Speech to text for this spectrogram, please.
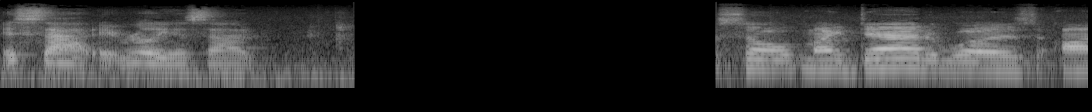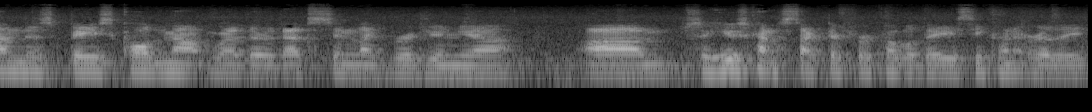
it's sad it really is sad so my dad was on this base called Mount Weather that's in like Virginia um, so he was kind of stuck there for a couple days. He couldn't really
